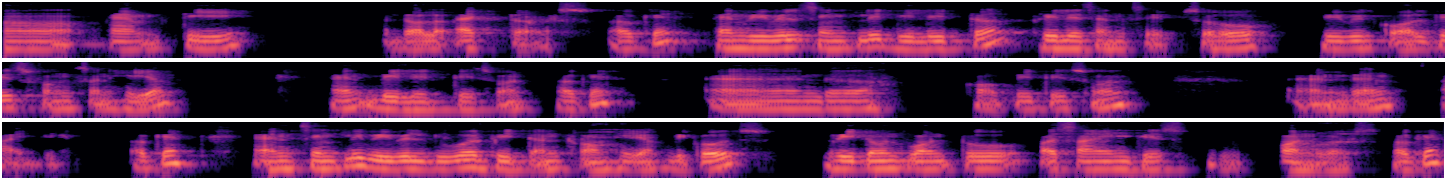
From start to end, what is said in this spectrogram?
uh, empty dollar actors okay? Then we will simply delete the relationship. So we will call this function here and delete this one okay? And uh, copy this one and then id okay? And simply we will do a return from here because we don't want to assign this onwards okay?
